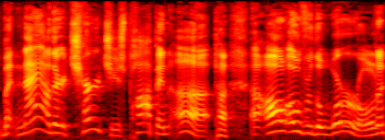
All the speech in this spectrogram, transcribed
But now there are churches popping up uh, all over the world.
